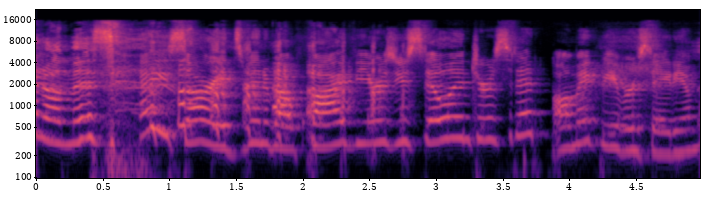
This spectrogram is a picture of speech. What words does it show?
in on this. hey, sorry, it's been about five years. You still interested? I'll make Beaver Stadium.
